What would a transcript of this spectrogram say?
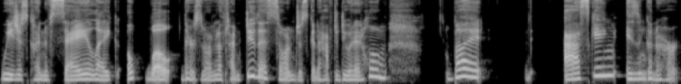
we just kind of say, like, oh, well, there's not enough time to do this. So I'm just going to have to do it at home. But asking isn't going to hurt,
